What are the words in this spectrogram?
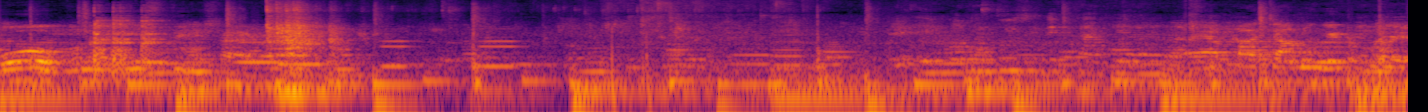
ও চালু গেট করে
